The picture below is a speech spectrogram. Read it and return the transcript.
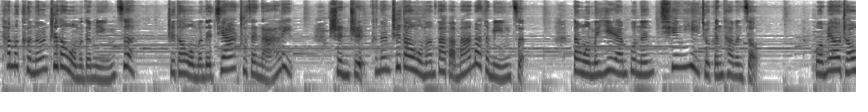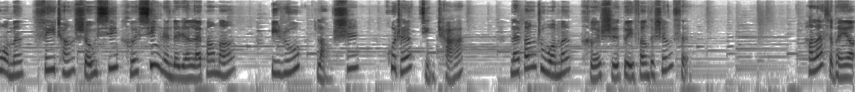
他们可能知道我们的名字，知道我们的家住在哪里，甚至可能知道我们爸爸妈妈的名字，但我们依然不能轻易就跟他们走。我们要找我们非常熟悉和信任的人来帮忙。比如老师或者警察，来帮助我们核实对方的身份。好了，小朋友，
